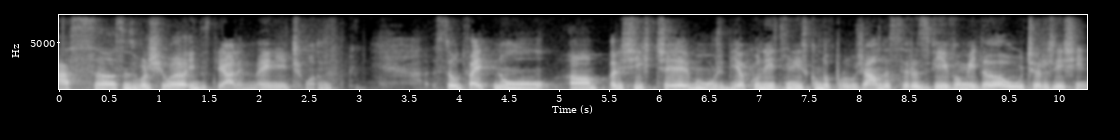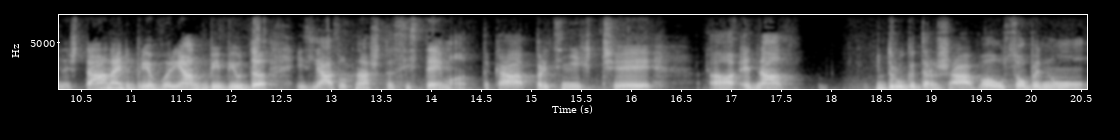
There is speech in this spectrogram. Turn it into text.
аз а, съм завършила индустриален менеджмент. Съответно, а, реших, че може би ако наистина искам да продължавам да се развивам и да уча различни неща, най-добрият вариант би бил да изляза от нашата система. Така прецених, че а, една друга държава, особено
